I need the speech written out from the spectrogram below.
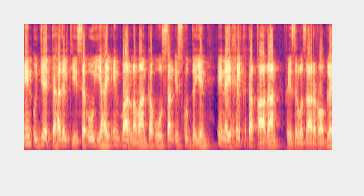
in ujeedka hadalkiisa uu yahay in baarlamaanka uusan isku dayin inay xilka ka qaadaan ra'iisul wasaare rooble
